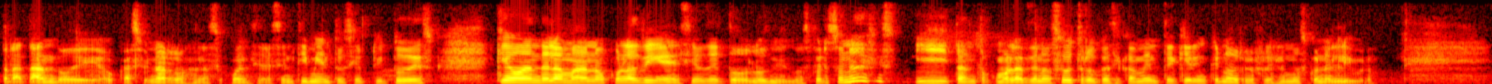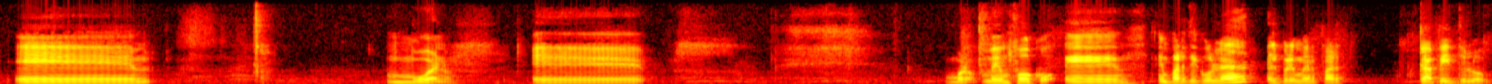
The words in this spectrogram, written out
tratando de ocasionarnos una secuencia de sentimientos y actitudes que van de la mano con las vivencias de todos los mismos personajes y tanto como las de nosotros, básicamente quieren que nos reflejemos con el libro. Eh, bueno. Eh, bueno, me enfoco. Eh, en particular, el primer capítulo,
